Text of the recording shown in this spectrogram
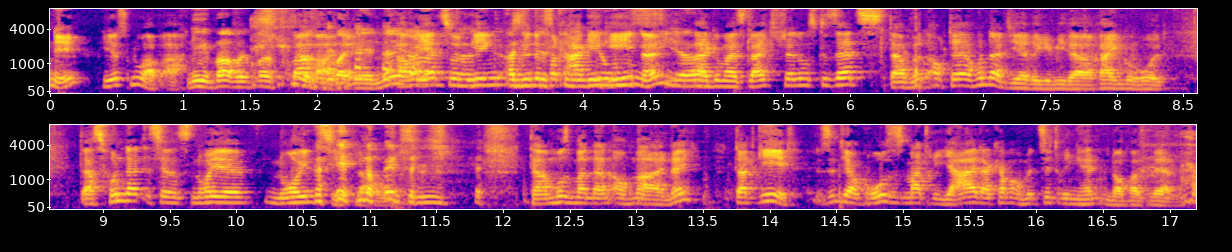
Nee, hier ist nur ab 8. Nee, war, war früher War so mal, bei ne? denen, ne? Aber Ja, jetzt so im Sinne von AGG, ne? Ja. Allgemeines Gleichstellungsgesetz, da wird auch der 100-Jährige wieder reingeholt. Das 100 ist ja das neue 90, glaube ich. 90. Da muss man dann auch mal, ne? Das geht. Es sind ja auch großes Material, da kann man auch mit zittrigen Händen noch was werden.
